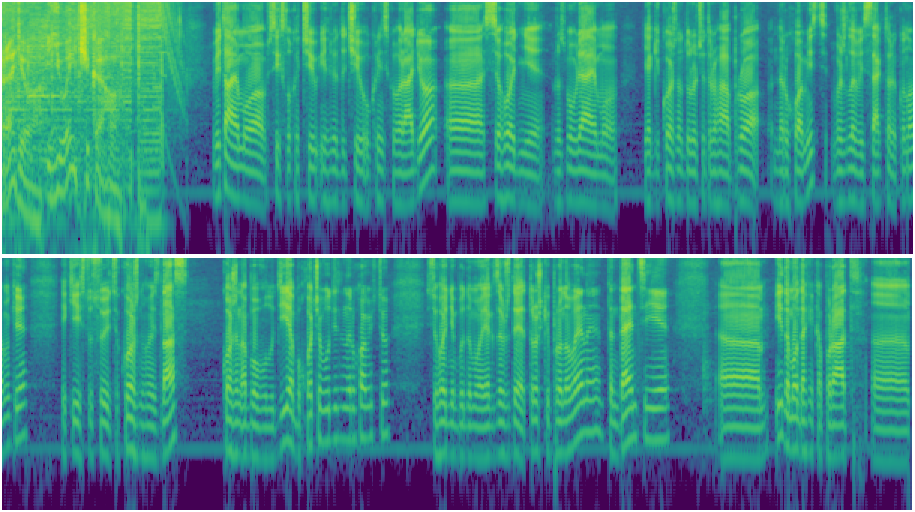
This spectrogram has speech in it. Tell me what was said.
Радіо UA Чикаго. Вітаємо всіх слухачів і глядачів українського радіо. Е, сьогодні розмовляємо, як і кожна дорога четверга, про нерухомість, важливий сектор економіки, який стосується кожного із нас. Кожен або володіє, або хоче володіти нерухомістю. Сьогодні будемо, як завжди, трошки про новини, тенденції е, і дамо декілька порад е,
